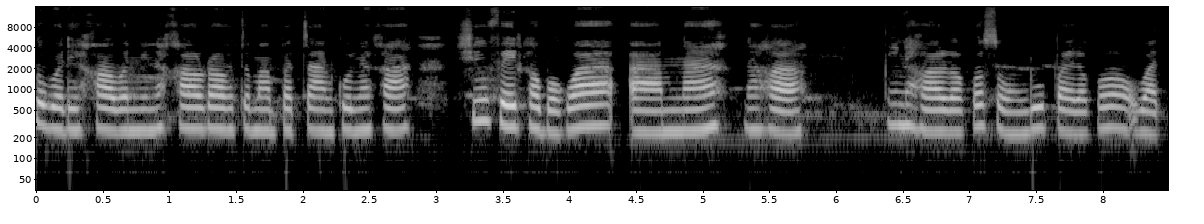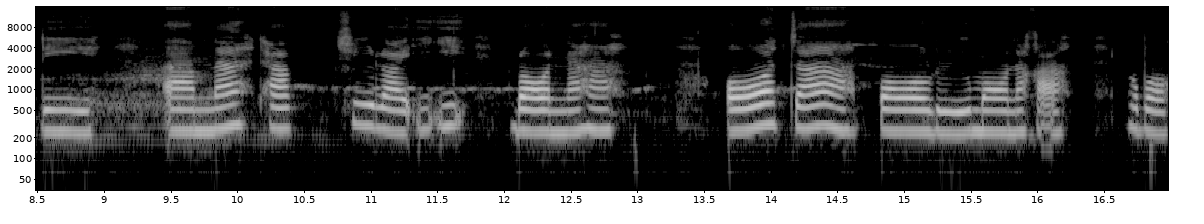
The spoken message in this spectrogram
สวัสดีค่ะวันนี้นะคะเราจะมาประจานคุณนะคะ ชื่อเฟซเขาบอกว่าอาร์มนะนะคะ นี่นะคะเราก็ส่งรูปไปแล้วก็หวัดดีอาร์มนะทักชื่ออะไรอีอีบอลนะคะอ๋อจ้าปอหรือมอนะคะแล้วก็บอก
